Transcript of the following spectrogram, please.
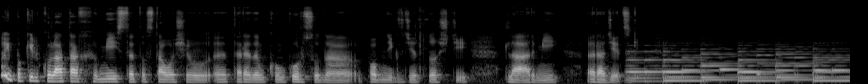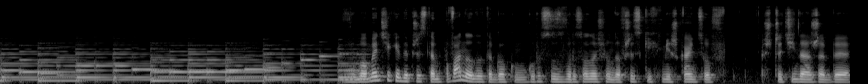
No i po kilku latach miejsce to stało się e, terenem konkursu na pomnik wdzięczności dla Armii Radzieckiej. Momencie, kiedy przystępowano do tego konkursu, zwrócono się do wszystkich mieszkańców Szczecina, żeby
